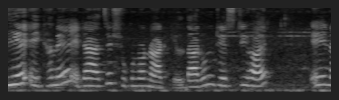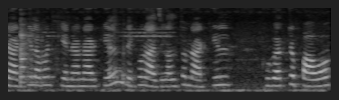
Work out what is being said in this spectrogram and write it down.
দিয়ে এইখানে এটা আছে শুকনো নারকেল। দারুণ টেস্টি হয়। এই নারকেল, আমার কেনা নারকেল। দেখুন, আজকাল তো নারকেল খুব একটা পাওয়াও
